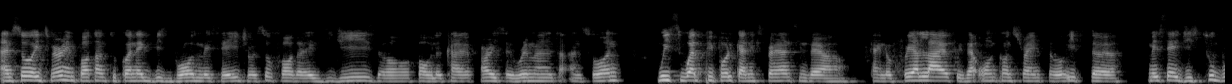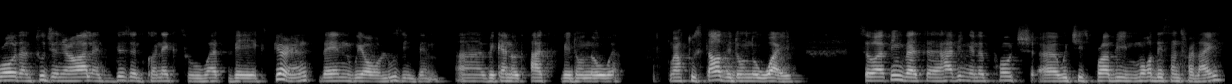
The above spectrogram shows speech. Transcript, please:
And so it's very important to connect this broad message also for the SDGs or for the Paris Agreement and so on with what people can experience in their kind of real life with their own constraints. So if the message is too broad and too general and doesn't connect to what they experience, then we are losing them. Uh, they cannot act, they don't know where, where to start, they don't know why. So I think that uh, having an approach uh, which is probably more decentralized,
